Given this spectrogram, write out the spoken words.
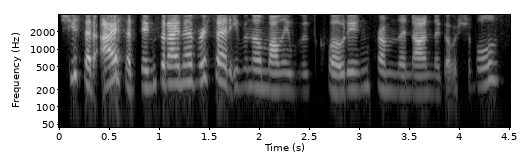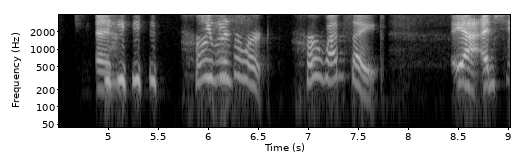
she said I said things that I never said," even though Molly was quoting from the non-negotiables. And her she was- paperwork, her website. yeah, and she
